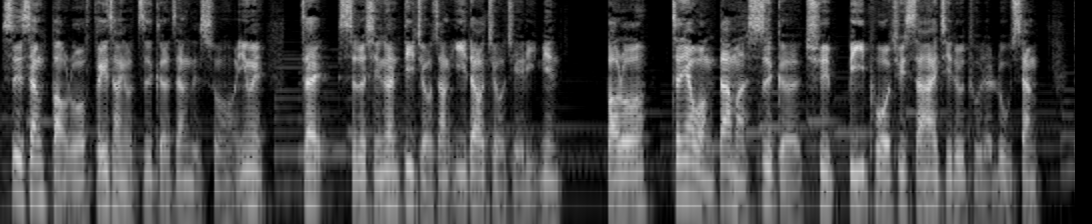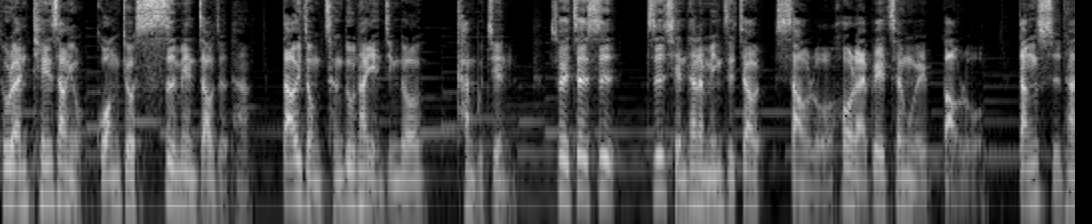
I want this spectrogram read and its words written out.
事实上，保罗非常有资格这样子说，因为在使徒行传第九章一到九节里面，保罗。正要往大马士革去逼迫、去杀害基督徒的路上，突然天上有光，就四面照着他，到一种程度，他眼睛都看不见了。所以这是之前他的名字叫扫罗，后来被称为保罗。当时他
